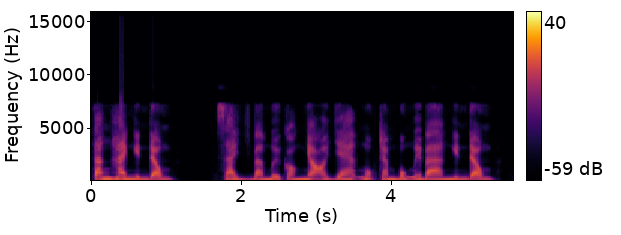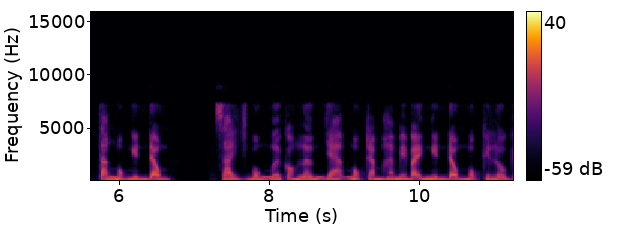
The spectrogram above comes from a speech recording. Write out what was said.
tăng 2.000 đồng. Size 30 con nhỏ giá 143.000 đồng, tăng 1.000 đồng. Size 40 con lớn giá 127.000 đồng 1 kg.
